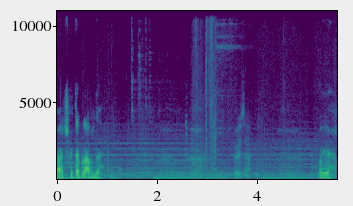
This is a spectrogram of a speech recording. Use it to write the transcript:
I just picked up lavender. Who is that? Oh yeah.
